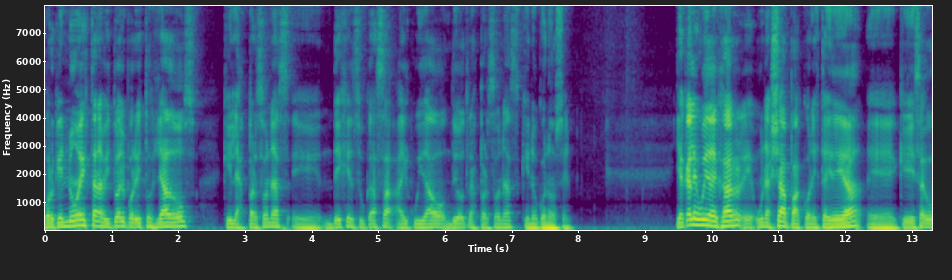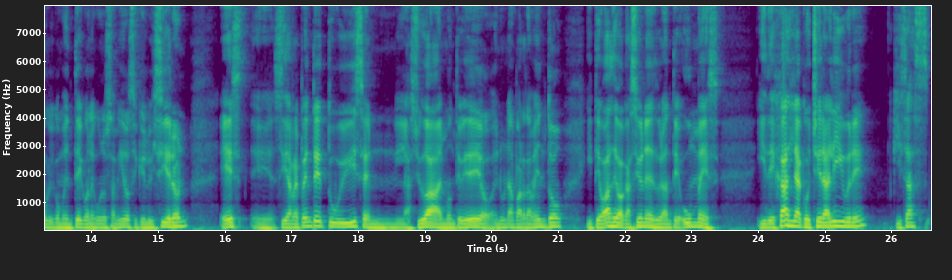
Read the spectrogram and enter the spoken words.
porque no es tan habitual por estos lados que las personas eh, dejen su casa al cuidado de otras personas que no conocen. Y acá les voy a dejar una chapa con esta idea, que es algo que comenté con algunos amigos y que lo hicieron. Es eh, si de repente tú vivís en la ciudad, en Montevideo, en un apartamento y te vas de vacaciones durante un mes y dejas la cochera libre, quizás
